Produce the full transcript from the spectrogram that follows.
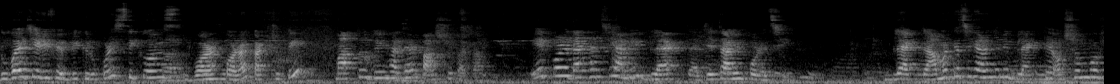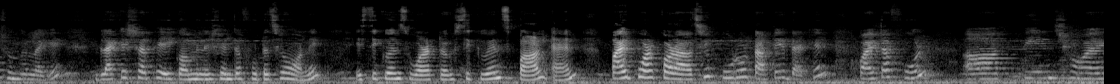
দুবাই চেরি ফেব্রিকের উপরে সিকোয়েন্স ওয়ার্ক করা কাটচুপি মাত্র দুই হাজার পাঁচশো টাকা। এরপরে দেখাচ্ছি আমি ব্ল্যাকটা যেটা আমি পরেছি। ব্ল্যাকটা আমার কাছে কেন জানি ব্ল্যাকটা অসম্ভব সুন্দর লাগে। ব্ল্যাকের সাথে এই কম্বিনেশনটা ফুটেছেও অনেক। এই সিকোয়েন্স ওয়ার্কটা sequence pearl and pipe work করা আছে পুরোটাতে দেখেন, কয়টা ফুল? তিন, ছয়,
